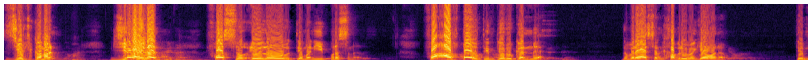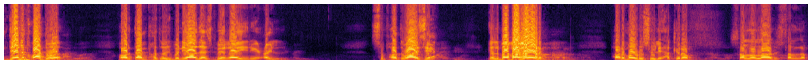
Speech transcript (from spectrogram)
زيت كمان جاهلا. فسو ايلو تمن يپرسنل پرسن فافتاو تم تے رکن نے دبر آسن خبری میں کیا ہونا تم دن فتوا اور تم فتوا بنیاد اس بغیر علم۔ سو فتوا سے علم بغیر۔ فرما رسول اکرم صلی اللہ علیہ وسلم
